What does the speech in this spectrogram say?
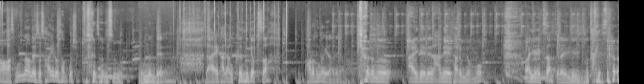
아, 성남에서 사이로 삼고 싶은 선수 없는데. 하, 나의 가장 큰 흑역사? 바로 생각이 나네요. 결혼 후 알게 된 아내의 다른 면모? 아, 이거 X 할게. 나 이거 못하겠어요.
